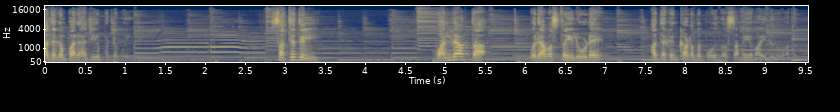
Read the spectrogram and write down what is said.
അദ്ദേഹം പരാജയപ്പെട്ടു പോയി. സത്യത്തിൽ വല്ലാത്ത ഒരവസ്ഥയിലൂടെ അദ്ദേഹം കടന്നു പോകുന്ന സമയമായിരുന്നു അത്.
